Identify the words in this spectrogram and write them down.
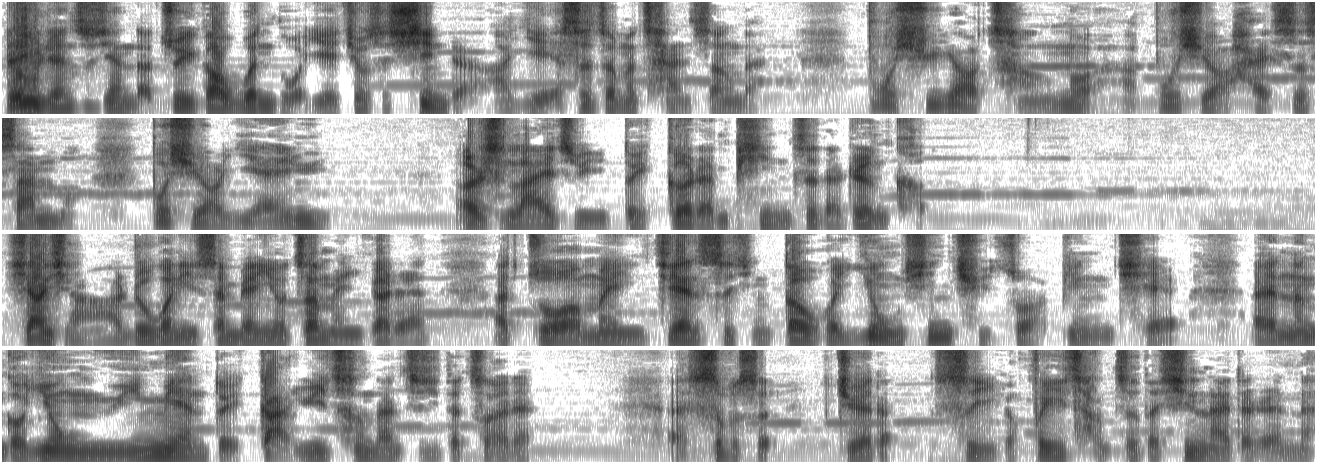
人与人之间的最高温度，也就是信任啊，也是这么产生的。不需要承诺啊，不需要海誓山盟，不需要言语，而是来自于对个人品质的认可。想想啊，如果你身边有这么一个人啊，做每一件事情都会用心去做，并且呃能够勇于面对、敢于承担自己的责任，呃，是不是觉得是一个非常值得信赖的人呢？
